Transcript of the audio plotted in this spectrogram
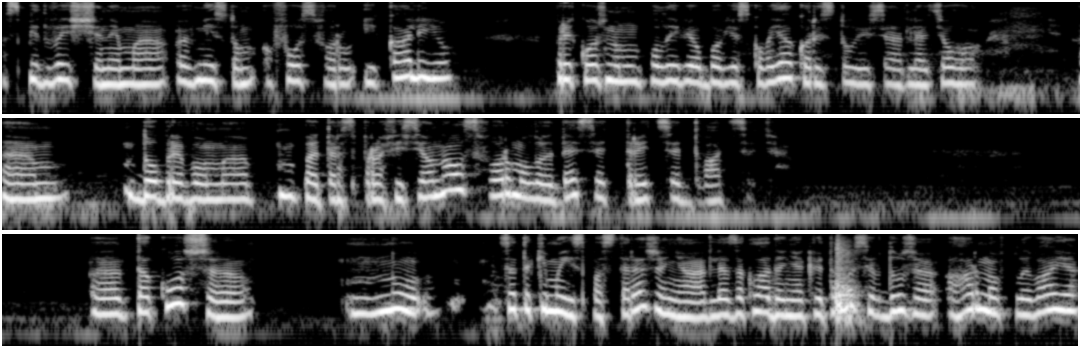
з підвищеним вмістом фосфору і калію. При кожному поливі обов'язково я користуюся для цього добривом Петерс Професіонал з формулою 10 30 20. Е, Також, е, ну, це такі мої спостереження. Для закладення квітоносів дуже гарно впливає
